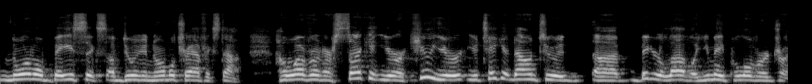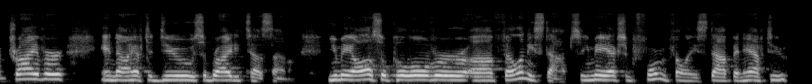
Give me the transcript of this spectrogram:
normal basics of doing a normal traffic stop. However, in our second year or Q year, you take it down to a uh, bigger level. You may pull over a drunk driver and now have to do sobriety tests on them. You may also pull over a felony stop. So you may actually perform a felony stop and have to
